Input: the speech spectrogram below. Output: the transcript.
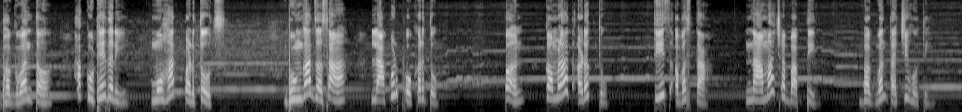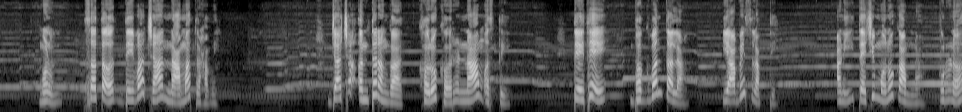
भगवंत हा कुठेतरी मोहात पडतोच. भुंगा जसा लाकूड पोखरतो पण कमळात अडकतो. तीच अवस्था नामाच्या बाबतीत भगवंताची होती. म्हणून सतत देवाच्या नामात राहावे. ज्याच्या अंतरंगात खरोखर नाम असते तेथे भगवंताला यावेच लागते आणि त्याची मनोकामना पूर्ण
